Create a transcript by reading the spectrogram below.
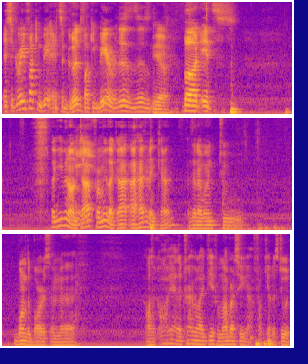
It's a great fucking beer. It's a good fucking beer. This, this, Yeah. but it's Like even on tap for me, like I, I had it in can, and then I went to one of the bars and uh, I was like, oh yeah, the tribal IPA from Ma Brasserie. Yeah, fuck yeah, let's do it.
